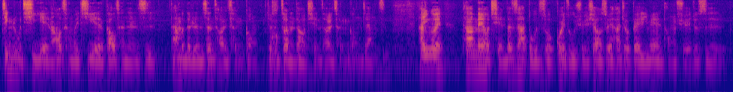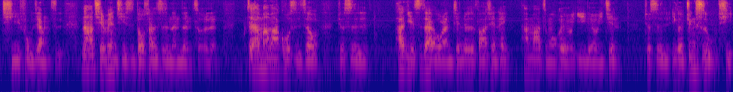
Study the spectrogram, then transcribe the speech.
进入企业，然后成为企业的高层人士，他们的人生才会成功，就是赚得到钱才会成功这样子。他因为他没有钱，但是他读这所贵族学校，所以他就被里面的同学就是欺负这样子。那他前面其实都算是能忍则忍。在他妈妈过世之后，就是他也是在偶然间，就是发现，哎，他妈怎么会有遗留一件，就是一个军事武器？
